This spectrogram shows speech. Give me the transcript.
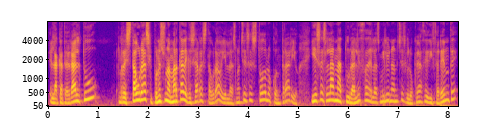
En la catedral tú restauras y pones una marca de que se ha restaurado y en las noches es todo lo contrario. Y esa es la naturaleza de las mil y una noches y lo que hace diferente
